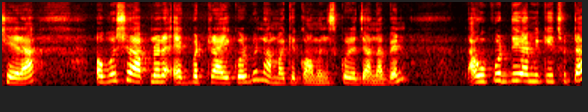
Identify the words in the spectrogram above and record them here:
সেরা। অবশ্যই আপনারা একবার ট্রাই করবেন, আমাকে কমেন্টস করে জানাবেন। উপর দিয়ে আমি কিছুটা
